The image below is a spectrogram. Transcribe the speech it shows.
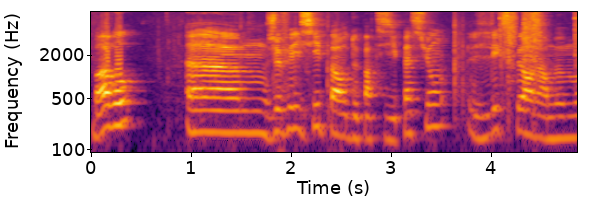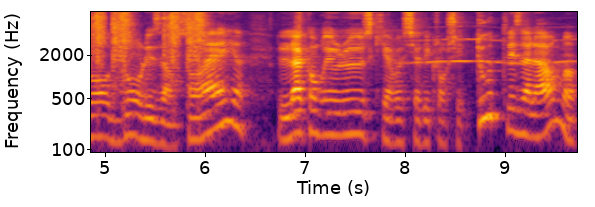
Bravo. Euh, Je félicite par ordre de participation. L'expert en armement dont les armes s'enrayent, la cambrioleuse qui a réussi à déclencher toutes les alarmes,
